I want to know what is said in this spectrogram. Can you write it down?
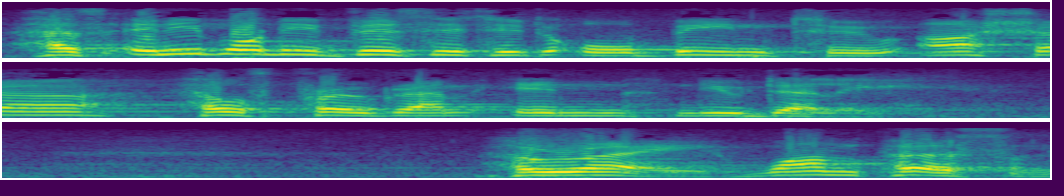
has anybody visited or been to Asha Health Program in New Delhi? Hooray, one person.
